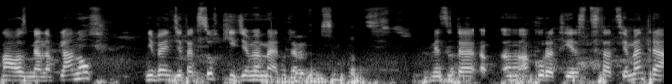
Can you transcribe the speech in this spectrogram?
Mała zmiana planów. Nie będzie taksówki, idziemy metrem. Więc tutaj akurat jest stacja metra,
